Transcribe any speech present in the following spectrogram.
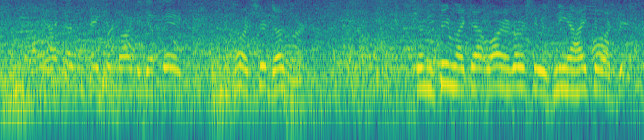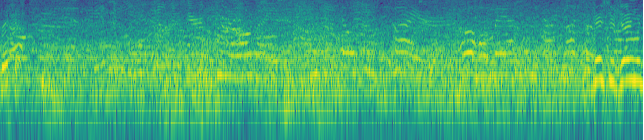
Yeah, it doesn't take too long to get big. No, it sure doesn't. Doesn't seem like that long ago she was knee high to a g- cricket. I guess you're done with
